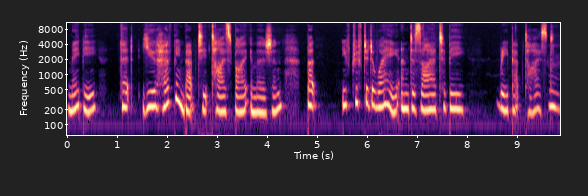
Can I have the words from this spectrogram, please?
maybe that you have been baptized by immersion, but you've drifted away and desire to be rebaptized. Hmm.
